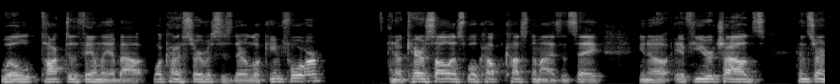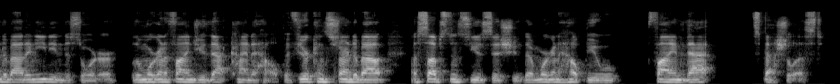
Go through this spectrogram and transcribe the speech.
will talk to the family about what kind of services they're looking for. You know, Care will help customize and say, you know, if your child's concerned about an eating disorder, then we're going to find you that kind of help. If you're concerned about a substance use issue, then we're going to help you find that specialist.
